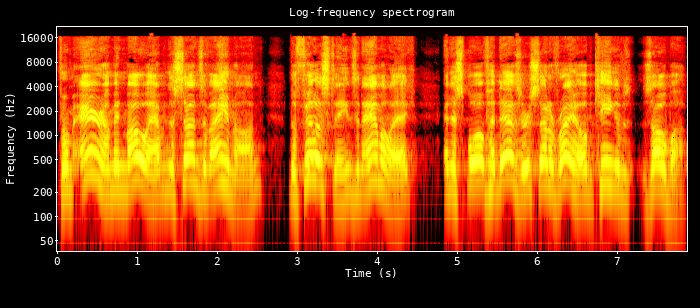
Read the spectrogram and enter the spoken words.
From Aram and Moab and the sons of Ammon, the Philistines and Amalek, and the spoil of Hadadezer, son of Rehob, king of Zobah.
